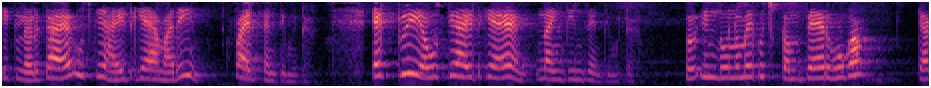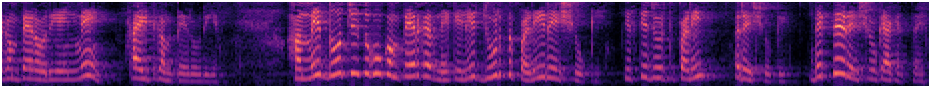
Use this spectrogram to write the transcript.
एक लड़का है, उसकी हाइट क्या है हमारी? फाइव सेंटीमीटर एक ट्री है, उसकी हाइट क्या है? नाइनटीन सेंटीमीटर तो इन दोनों में कुछ कंपेयर होगा? क्या कंपेयर हो रही है इनमें? हाइट कंपेयर हो रही है। हमें दो चीज़ों को कंपेयर करने के लिए ज़रूरत पड़ी रेशियो की। किसकी ज़रूरत पड़ी? रेशियो की। देखते हैं रेशियो क्या कहता है।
